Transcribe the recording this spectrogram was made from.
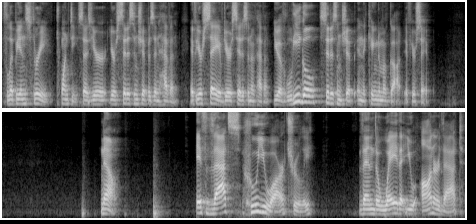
Philippians 3 20 says your, your citizenship is in heaven. If you're saved, you're a citizen of heaven. You have legal citizenship in the kingdom of God if you're saved. Now, if that's who you are truly, then the way that you honor that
